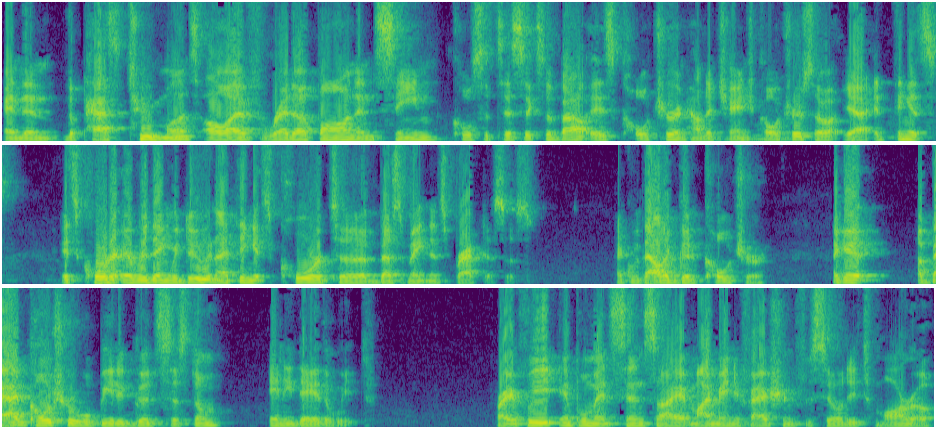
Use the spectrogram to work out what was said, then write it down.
And then the past two months, all I've read up on and seen cool statistics about is culture and how to change culture. So yeah, I think it's it's core to everything we do, and I think it's core to best maintenance practices. Like without a good culture, like a, a bad culture will beat a good system any day of the week. Right? If we implement Senseye at my manufacturing facility tomorrow,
